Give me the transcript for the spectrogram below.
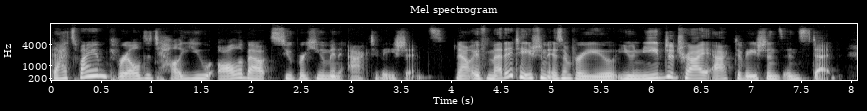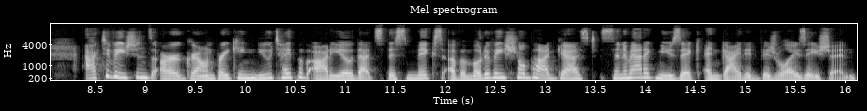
That's why I'm thrilled to tell you all about superhuman activations. Now, if meditation isn't for you, you need to try activations instead. Activations are a groundbreaking new type of audio that's this mix of a motivational podcast, cinematic music, and guided visualization.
